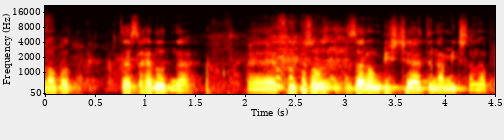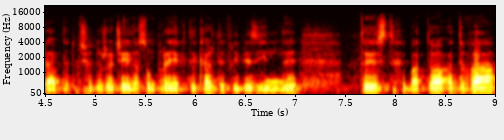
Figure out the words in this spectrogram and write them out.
no, bo to jest trochę nudne. E, flipy są zarąbiście dynamiczne, naprawdę. Tu się dużo dzieje, to są projekty, każdy flip jest inny. To jest chyba to. A dwa,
